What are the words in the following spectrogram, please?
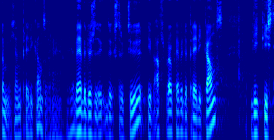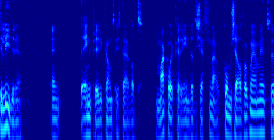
Dan moet je aan de predikanten vragen. We hebben dus de, de structuur die we afgesproken hebben. De predikant, die kiest de liederen. En de ene predikant is daar wat makkelijker in. Dat hij zegt van nou, kom zelf ook maar met, eh,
